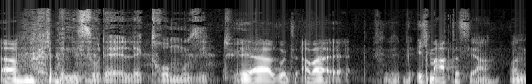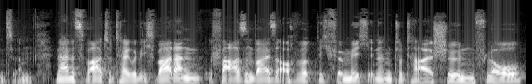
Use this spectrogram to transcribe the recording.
Ähm. ich bin nicht so der Elektromusiktyp. Ja, gut, aber ich mag das ja. Und ähm, nein, es war total gut. Ich war dann phasenweise auch wirklich für mich in einem total schönen Flow.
